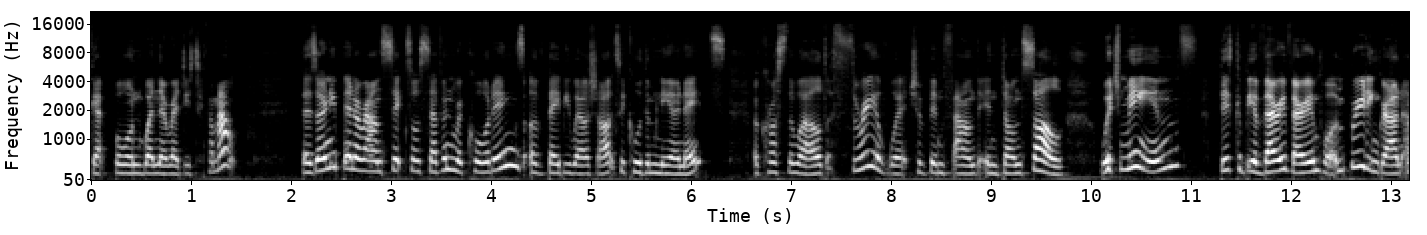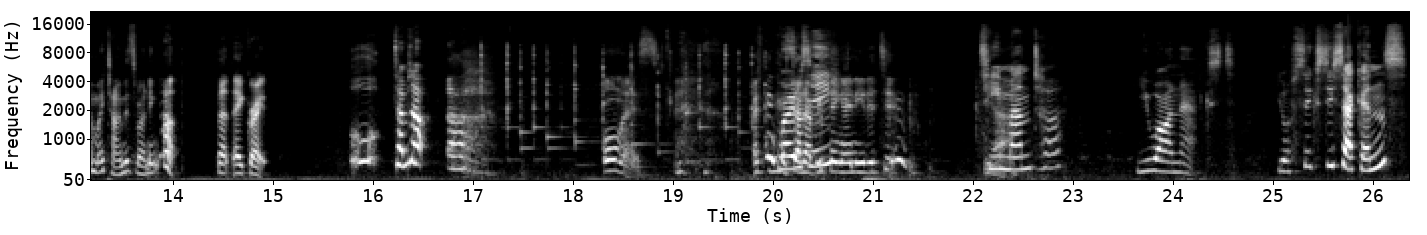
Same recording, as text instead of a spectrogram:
get born when they're ready to come out. There's only been around six or seven recordings of baby whale sharks, we call them neonates, across the world, three of which have been found in Donsol, which means this could be a very, very important breeding ground, and my time is running up. But they're great. Ooh, Time's up. almost. I think I've done Rosie? everything I needed to. Team Yeah. Manta, you are next. Your 60 seconds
